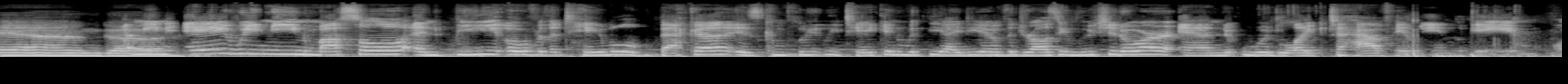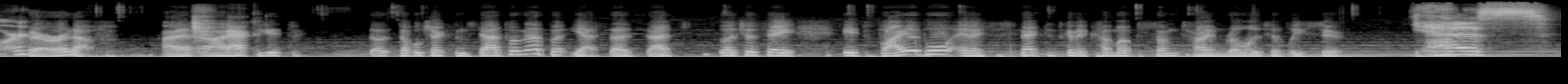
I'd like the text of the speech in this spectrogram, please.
And uh, I mean, A, we need muscle, and B, over the table, Becca is completely taken with the idea of the Drazi Luchador and would like to have him in the game more. fair enough. I, I have to get to double check some stats on that, but yes, that, that's let's just say it's viable, and I suspect it's going to come up sometime relatively soon. Yes.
